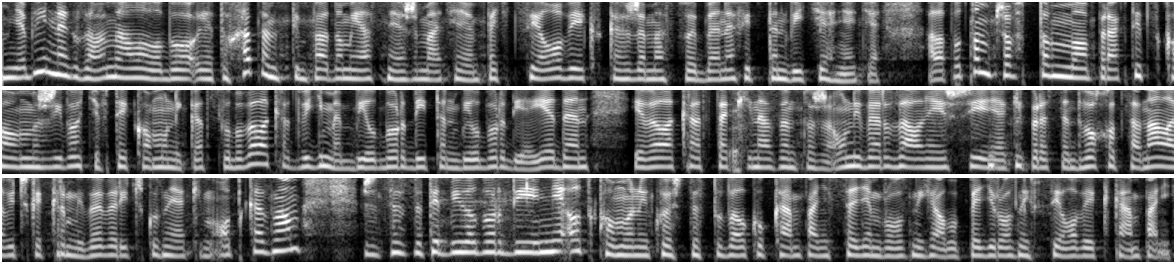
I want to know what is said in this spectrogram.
Mňa by inak zaujímalo, lebo ja to chápem tým pádom jasne, že máte neviem, 5 cieľoviek, každá má svoj benefit, ten vytiahnete. Ale potom čo v tom praktickom živote, v tej komunikácii, lebo veľakrát vidíme billboardy, ten billboard je jeden, je veľakrát taký, nazvem to, že univerzálnejší, nejaký presne dôchodca na lavičke krmi veveričku s nejakým odkazom, že cez tie billboardy neodkomunikuješ cez tú veľkú kampaň 7 rôznych alebo 5 rôznych cieľoviek kampaní.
